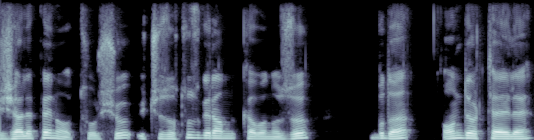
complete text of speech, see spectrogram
jalapeno turşu 330 gramlık kavanozu. Bu da 14 TL.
